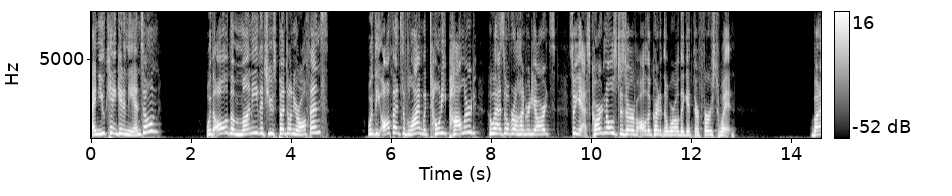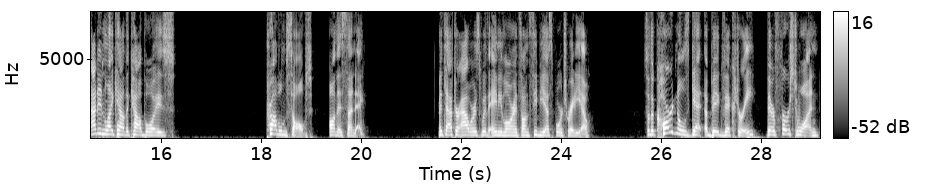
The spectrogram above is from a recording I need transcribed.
and you can't get in the end zone with all the money that you spent on your offense, with the offensive line with Tony Pollard, who has over 100 yards. So, yes, Cardinals deserve all the credit in the world. They get their first win. But I didn't like how the Cowboys problem solved on this Sunday. It's after hours with Amy Lawrence on CBS Sports Radio. So the Cardinals get a big victory, their first one.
